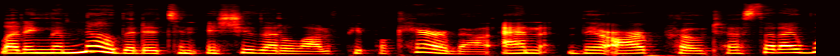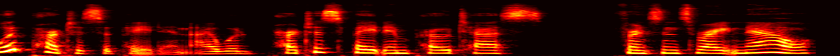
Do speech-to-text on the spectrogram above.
letting them know that it's an issue that a lot of people care about. And there are protests that I would participate in. I would participate in protests, for instance, right now,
